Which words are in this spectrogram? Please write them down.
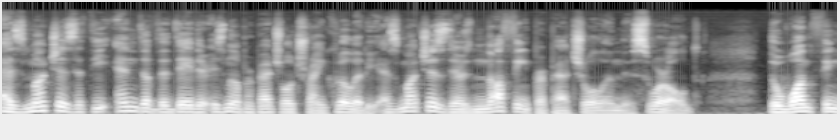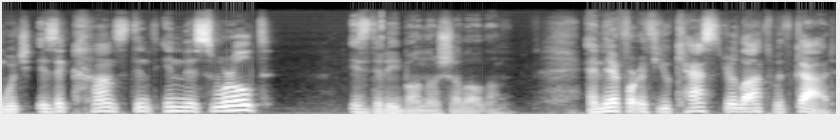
As much as at the end of the day there is no perpetual tranquility, as much as there's nothing perpetual in this world, the one thing which is a constant in this world is the Ribono Shel Olam. And therefore, if you cast your lot with God,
